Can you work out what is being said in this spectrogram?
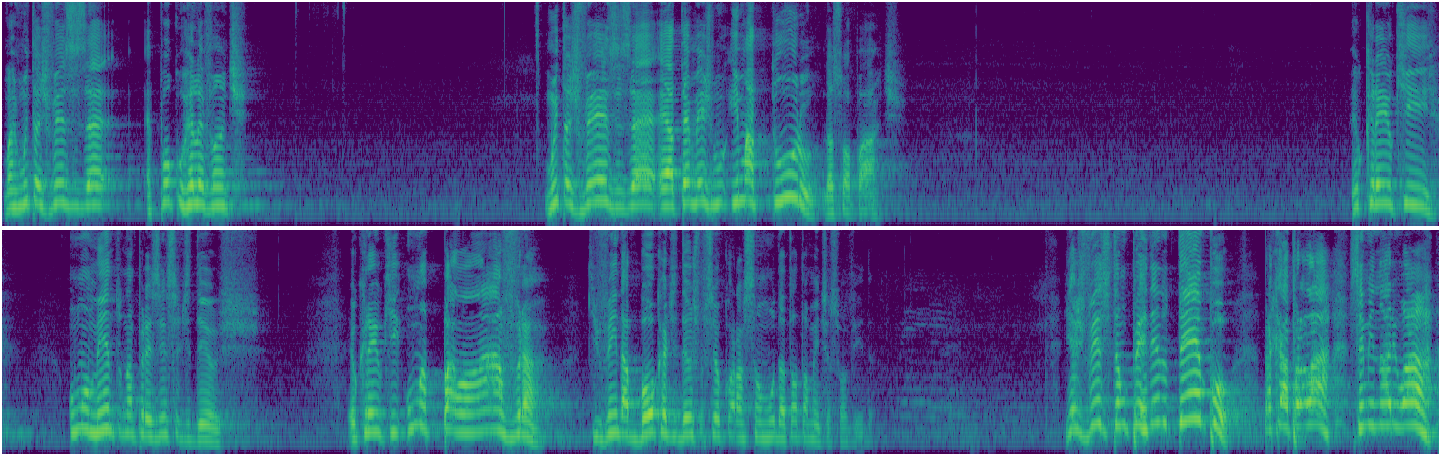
mas muitas vezes é, é pouco relevante. Muitas vezes é, é até mesmo imaturo da sua parte. Eu creio que um momento na presença de Deus, eu creio que uma palavra que vem da boca de Deus para o seu coração muda totalmente a sua vida. E às vezes estamos perdendo tempo para cá, para lá, seminário A,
